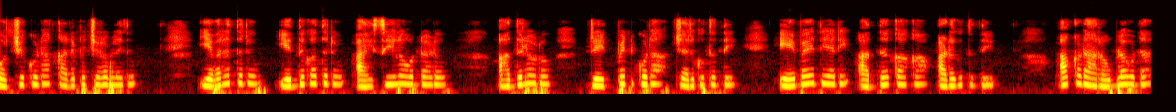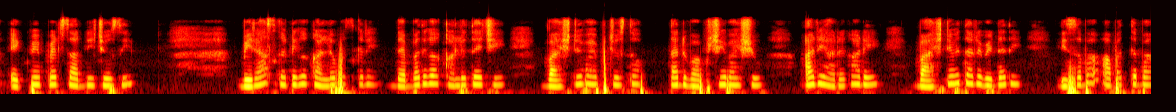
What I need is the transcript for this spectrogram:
కొంచెం కూడా కనిపించడం లేదు. ఎవరతను ఎందుకు అతను ఐసీయూలో ఉన్నాడు? అందులోనూ ట్రీట్మెంట్ కూడా జరుగుతుంది. ఏమైంది అని అర్థం కాక అడుగుతుంది. అక్కడ ఆ రూమ్లో ఉన్న ఎక్విప్మెంట్స్ అన్నీ చూసి విరాస్ గట్టిగా కళ్ళు మూసుకుని నెమ్మదిగా కళ్ళు తెచ్చి వైష్ణవి వైపు చూస్తూ తను వంశీ వైషు అని అనగానే వైష్ణవి తను విన్నది నిజమా అబద్ధమా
